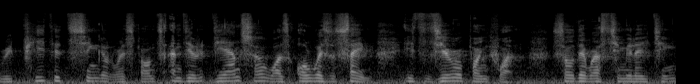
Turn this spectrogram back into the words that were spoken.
repeated single response, and the, the answer was always the same. It's 0.1. So they were stimulating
